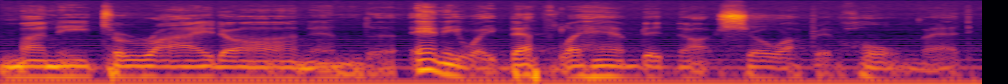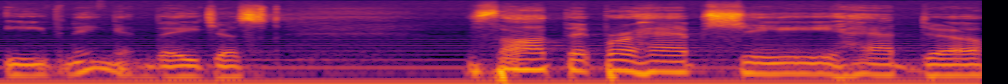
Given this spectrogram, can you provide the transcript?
money to ride on. And uh, anyway, Bethlehem did not show up at home that evening, and they just thought that perhaps she had uh,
